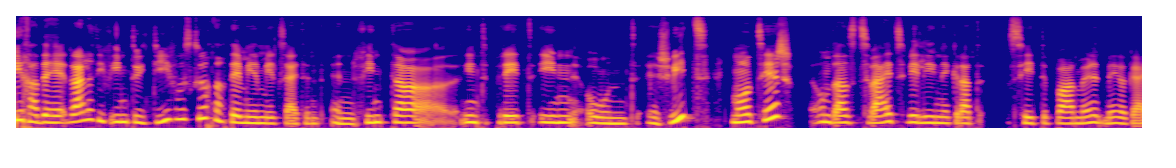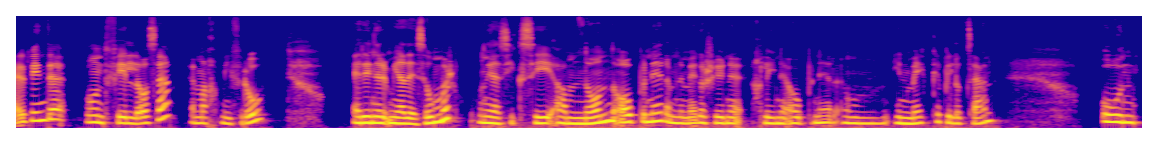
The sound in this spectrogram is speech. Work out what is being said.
Ich habe den relativ intuitiv ausgesucht, nachdem ihr mir gesagt habt, ein Finta-Interpretin und eine Schweiz. Mal zuerst. Und als zweites will ich ihn gerade seit ein paar Monaten mega geil finden und viel hören. Er macht mich froh. Erinnert mich an den Sommer. Und ich habe sie gesehen am Non-Open einem mega schönen kleinen Open in Mecke bei Luzern. Und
